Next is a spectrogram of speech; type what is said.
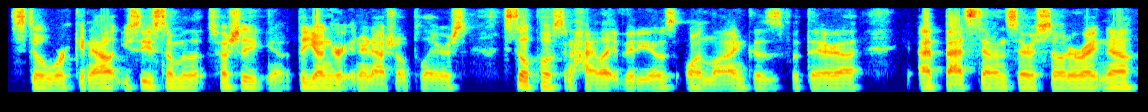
still working out. You see some of the, especially you know, the younger international players, still posting highlight videos online because with their uh, at bats down in Sarasota right now.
